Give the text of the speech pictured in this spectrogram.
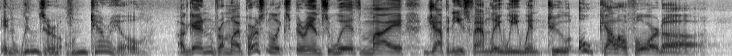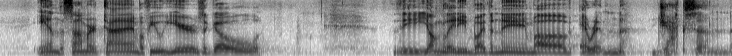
in Windsor, Ontario. Again, from my personal experience with my Japanese family, we went to Ocala, Florida in the summertime a few years ago. The young lady by the name of Erin Jackson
